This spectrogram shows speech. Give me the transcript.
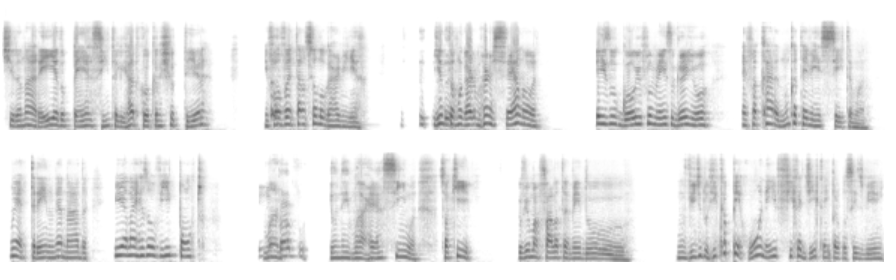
tirando areia do pé, assim, tá ligado? Colocando chuteira. E falou, vou entrar no seu lugar, menino. E entrou no lugar do Marcelo, mano. Fez o gol e o Fluminense ganhou. Aí falou, cara, nunca teve receita, mano. Não é treino, não é nada. Eu ia lá e resolvi e ponto. Mano, e o Neymar é assim, mano. Só que eu vi uma fala também do. Um vídeo do Rica Perrone aí, fica a dica aí para vocês verem.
